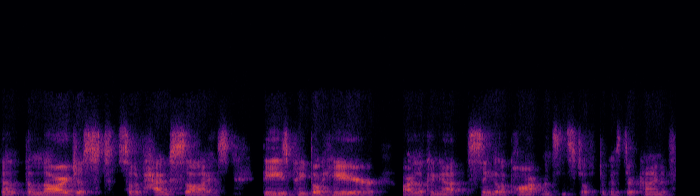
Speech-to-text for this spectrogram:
the, the largest sort of house size. These people here are looking at single apartments and stuff because they're kind of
